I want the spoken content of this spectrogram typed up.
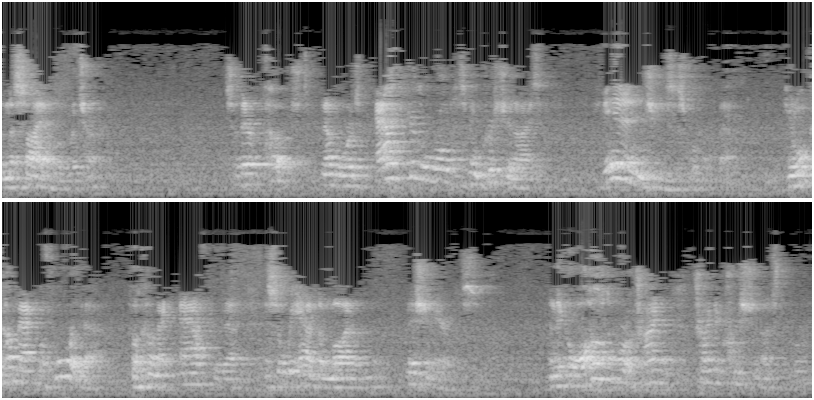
the Messiah will return. So they're post. In other words, after the world has been Christianized, then Jesus will come back. He won't come back before that. He'll come back after that. And so we have the modern missionaries. And they go all over the world trying, trying to Christianize the world.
